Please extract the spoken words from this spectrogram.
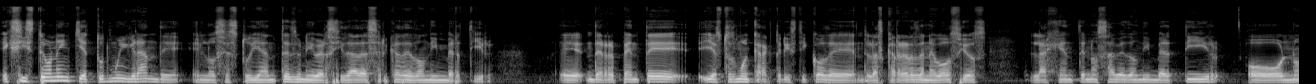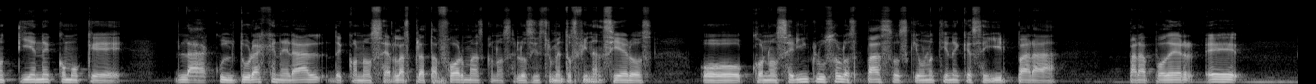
Existe una inquietud muy grande en los estudiantes de universidad acerca de dónde invertir. Eh, de repente, y esto es muy característico de, las carreras de negocios, la gente no sabe dónde invertir o no tiene como que la cultura general de conocer las plataformas, conocer los instrumentos financieros o conocer incluso los pasos que uno tiene que seguir para, para poder eh,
